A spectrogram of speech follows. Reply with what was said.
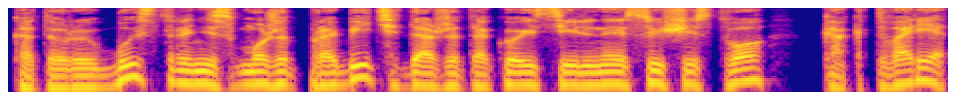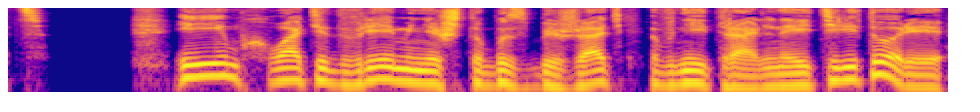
которую быстро не сможет пробить даже такое сильное существо, как Творец. И им хватит времени, чтобы сбежать в нейтральные территории,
